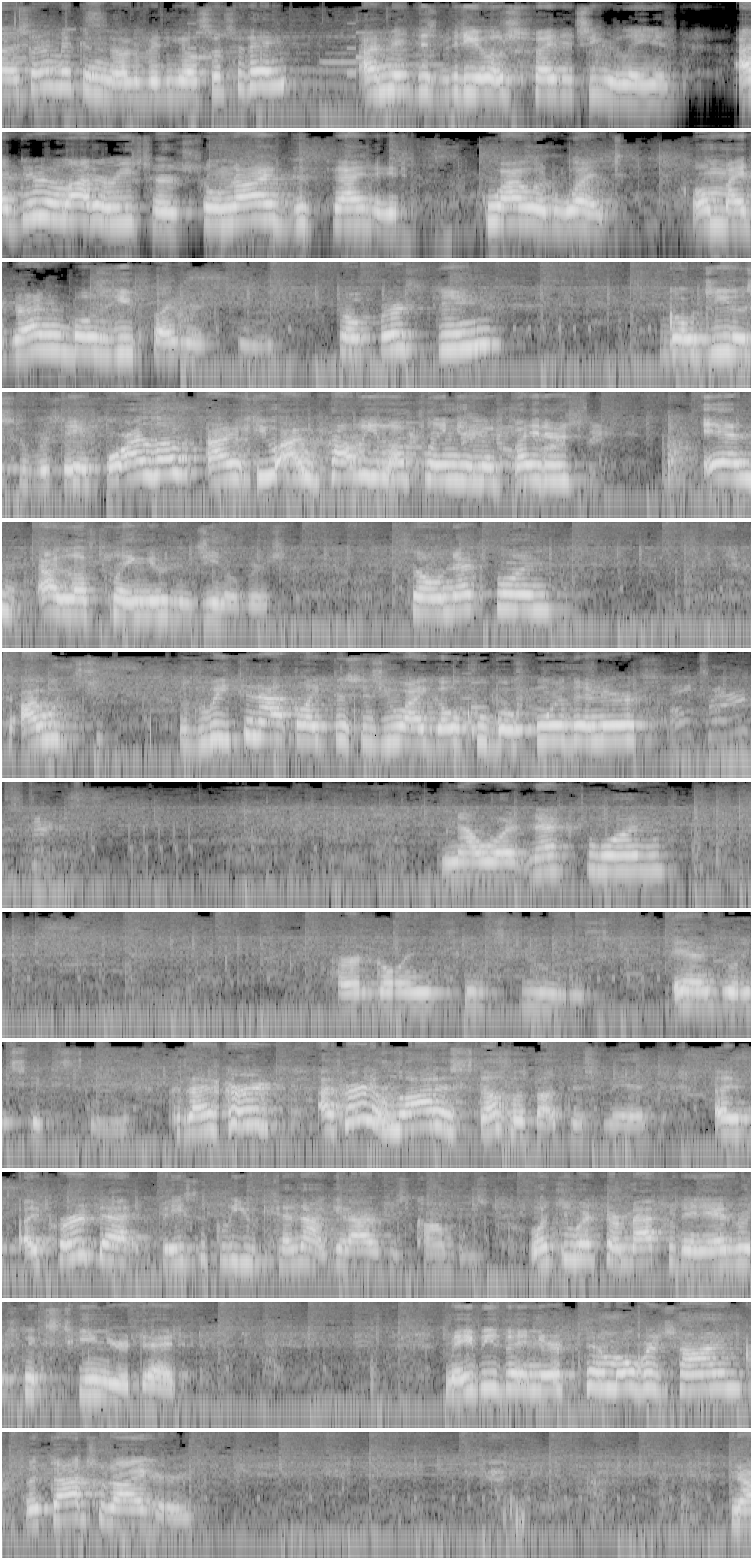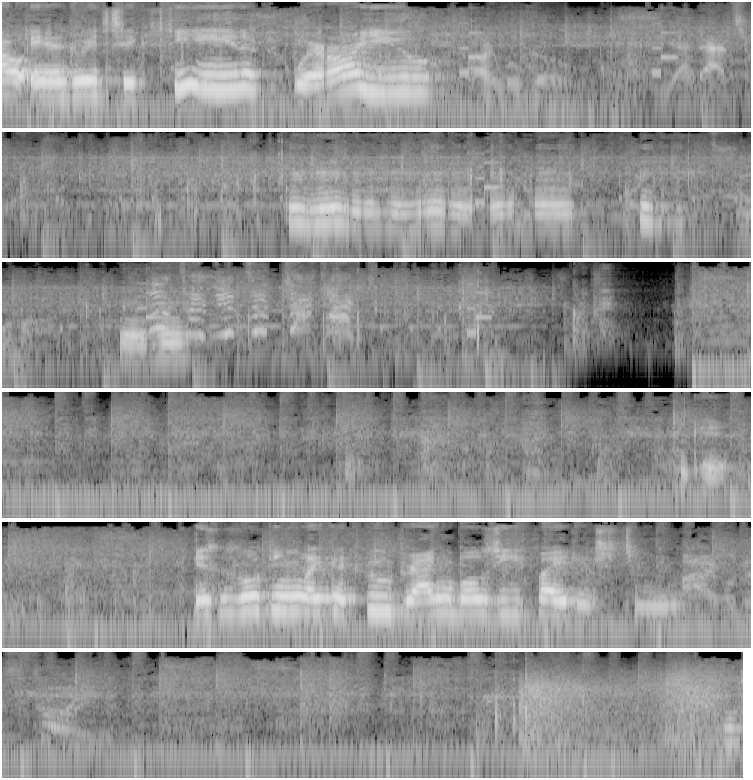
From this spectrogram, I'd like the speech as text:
Uh, Guys, I'm making another video. So today, I made this video Fighter Z related. I did a lot of research, so now I've decided who I would want on my Dragon Ball Z Fighters team. So first thing, Gogeta Super Saiyan 4. I love, I, he, I would probably love playing him in Fighters, and I love playing him in Xenoverse. So next one, I would, we can act like this is UI Goku before the nerf. Now what next one are going to choose Android 16 because I heard I've heard a lot of stuff about this man. I've, I've heard that basically you cannot get out of his combos. Once you enter a match with an Android 16, you're dead. Maybe they nerfed him over time, but that's what I heard. Now, Android 16, where are you? I will go. Yeah, that's right. So okay. This is looking like a true Dragon Ball Z Fighters team. I And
